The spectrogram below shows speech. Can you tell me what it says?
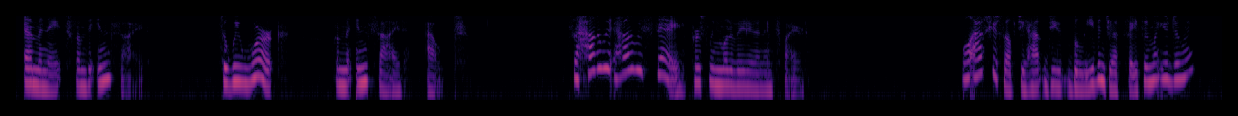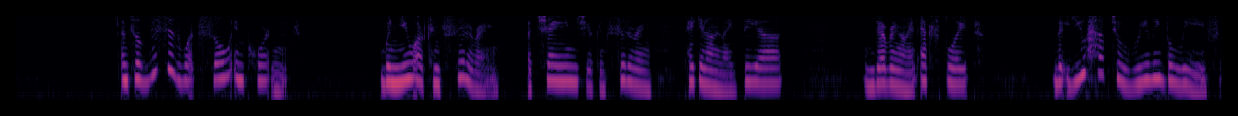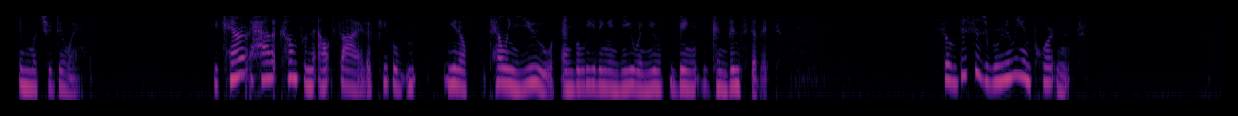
emanates from the inside. So we work from the inside out. So how do we how do we stay personally motivated and inspired? Well, ask yourself, do you have do you believe and do you have faith in what you're doing? And so this is what's so important when you are considering a change, you're considering taking on an idea, endeavoring on an exploit, that you have to really believe in what you're doing. You can't have it come from the outside of people, you know, telling you and believing in you and you being convinced of it. So, this is really important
